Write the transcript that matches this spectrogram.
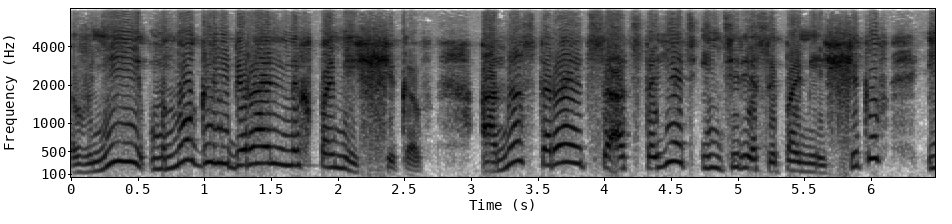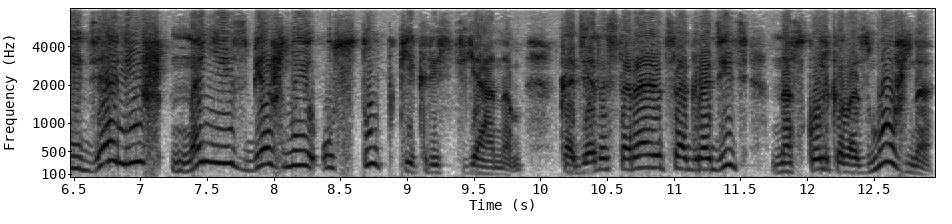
В ней много либеральных помещиков. Она старается отстоять интересы помещиков, идя лишь на неизбежные уступки крестьянам. Кадеты стараются оградить, насколько возможно,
